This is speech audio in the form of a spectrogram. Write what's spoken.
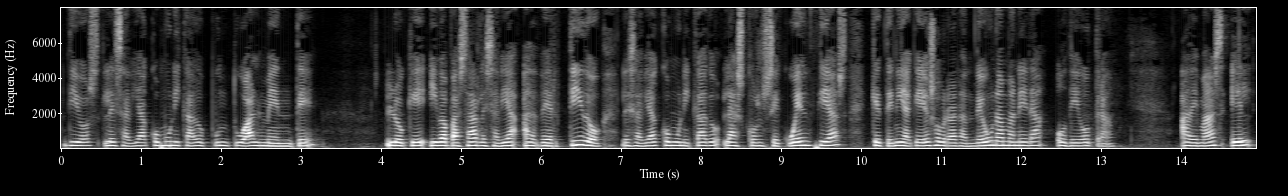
Dios les había comunicado puntualmente lo que iba a pasar, les había advertido, les había comunicado las consecuencias que tenía que ellos obraran de una manera o de otra. Además, él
